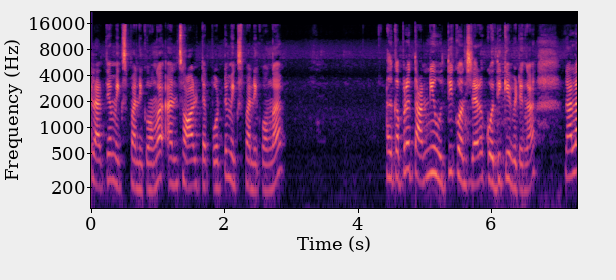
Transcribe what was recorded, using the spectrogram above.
எல்லாத்தையும் மிக்ஸ் பண்ணிக்கோங்க. அண்ட் சால்ட்டை போட்டு மிக்ஸ் பண்ணிக்கோங்க. அதுக்கப்புறம் தண்ணி ஊற்றி கொஞ்ச நேரம் கொதிக்க விடுங்க. நல்லா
